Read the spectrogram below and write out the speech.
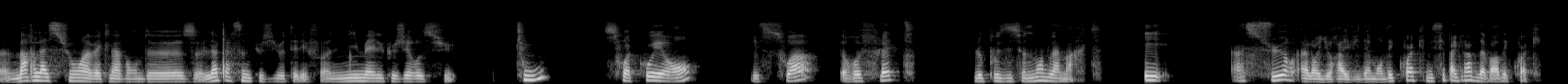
ma relation avec la vendeuse, la personne que j'ai eu au téléphone, l'email que j'ai reçu, tout soit cohérent et soit reflète le positionnement de la marque. Et assure, alors il y aura évidemment des couacs, mais c'est pas grave d'avoir des couacs.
